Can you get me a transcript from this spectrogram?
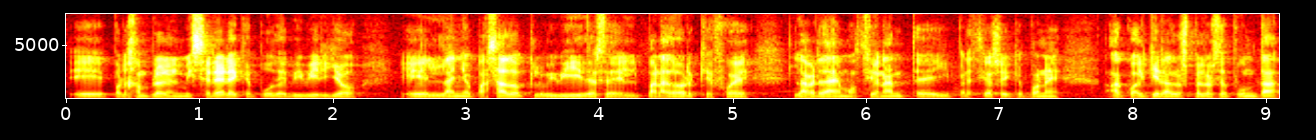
eh, por ejemplo, en el Miserere, que pude vivir yo el año pasado, que lo viví desde el Parador, que fue la verdad emocionante y precioso y que pone a cualquiera los pelos de punta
